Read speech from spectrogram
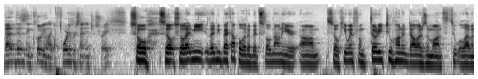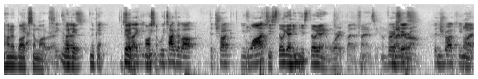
that this is including like a forty percent interest rate. So, so, so let me let me back up a little bit. Slow down here. Um, so he went from thirty two hundred dollars a month to eleven hundred bucks Yeah, a month with you. Okay. he- Good. So like Awesome. we, we talked about the truck you want, He's still getting. He's still getting worked by the financing company. Don't get me Versus- wrong. the truck you need.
